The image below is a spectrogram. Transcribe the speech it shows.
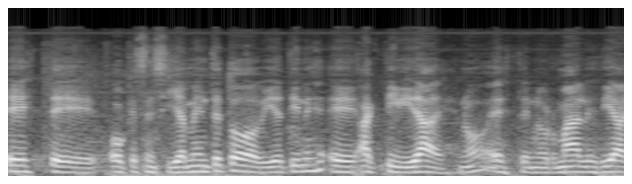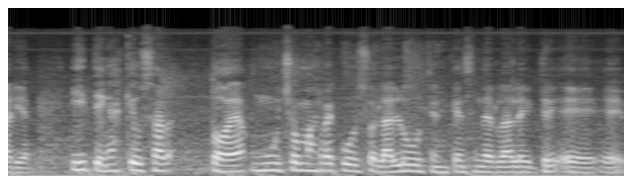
este, o que sencillamente todavía tienes eh, actividades ¿no? este, normales, diarias, y tengas que usar todavía mucho más recursos, la luz, tienes que encender la eh,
